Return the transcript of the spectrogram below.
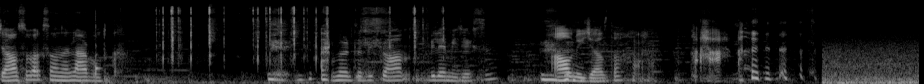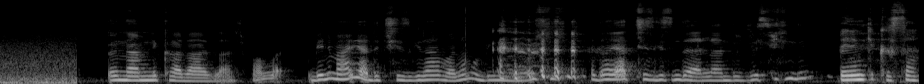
Cansu bak sana neler bulduk. Bunları tabii şu an bilemeyeceksin. Almayacağız da. Önemli kararlar. Vallahi benim her yerde çizgiler var ama bilmiyorum. Hadi hayat çizgisini değerlendireceğiz şimdi. Benimki kısa.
